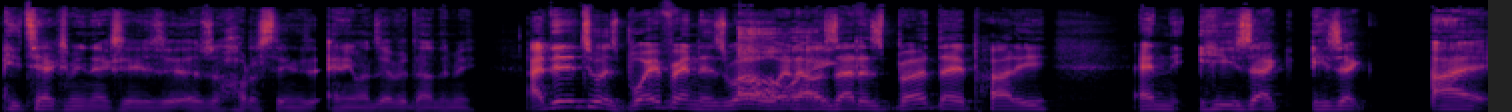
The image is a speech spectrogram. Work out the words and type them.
He texted me next day. It was the hottest thing that anyone's ever done to me. I did it to his boyfriend as well Oh when I was at his birthday party, and he's like, he's like, I.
